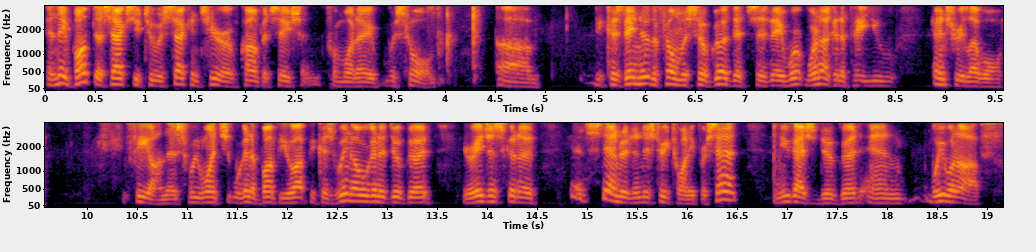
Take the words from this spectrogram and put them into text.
And they bumped us actually to a second tier of compensation, from what I was told, um, because they knew the film was so good that said, "Hey, we're, we're not going to pay you entry level fee on this. We want you. We're going to bump you up because we know we're going to do good. Your agent's going to it's standard industry 20 percent, and you guys do good." And we went off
